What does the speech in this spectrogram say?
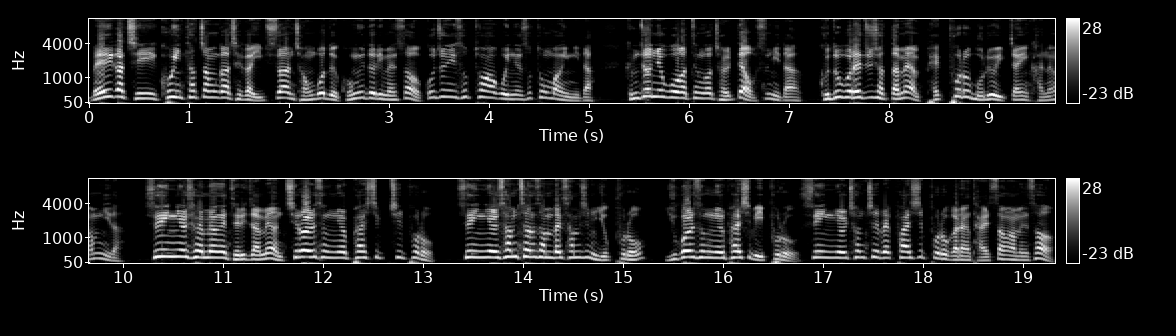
매일같이 코인 타점과 제가 입수한 정보들 공유드리면서 꾸준히 소통하고 있는 소통방입니다. 금전 요구 같은 거 절대 없습니다. 구독을 해주셨다면 100% 무료 입장이 가능합니다. 수익률 설명해 드리자면 7월 승률 87%, 수익률 3336%, 6월 승률 82%, 수익률 1780%가량 달성하면서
